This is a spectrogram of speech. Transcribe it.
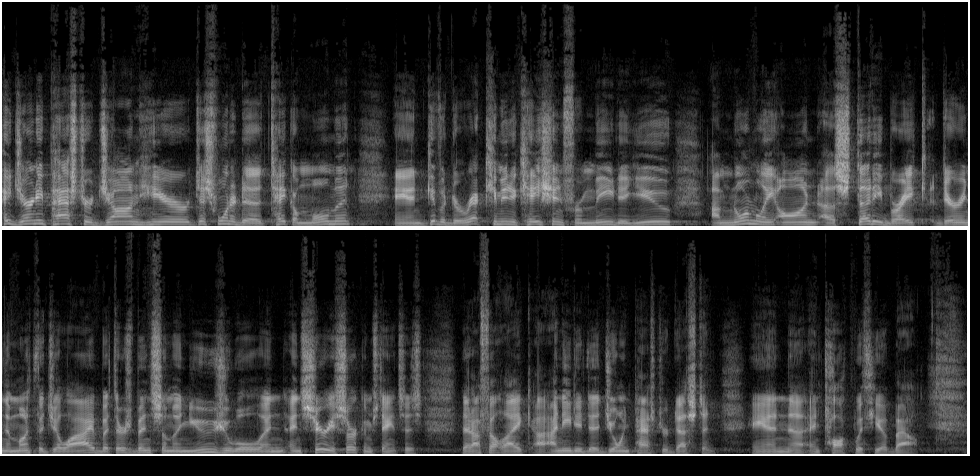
Hey, Journey, Pastor John here. Just wanted to take a moment and give a direct communication from me to you. I'm normally on a study break during the month of July, but there's been some unusual and, and serious circumstances that I felt like I needed to join Pastor Dustin and, uh, and talk with you about.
